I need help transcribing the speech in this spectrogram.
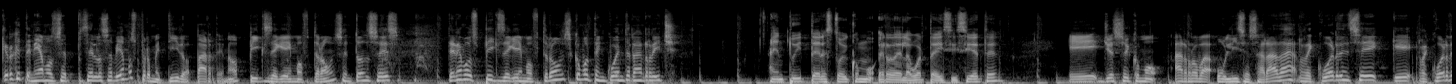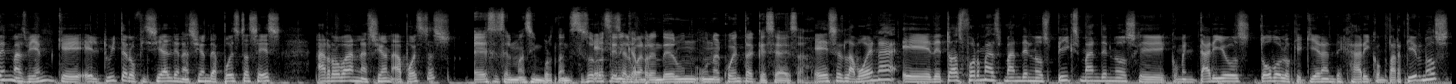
creo que teníamos se, se los habíamos prometido aparte, ¿no? Picks de Game of Thrones. Entonces, tenemos picks de Game of Thrones. ¿Cómo te encuentran, Rich? En Twitter estoy como R de la Huerta 17. Eh, yo estoy como arroba Ulises Arada. Recuérdense que, recuerden más bien que el Twitter oficial de Nación de Apuestas es arroba Nación Apuestas. Ese es el más importante. Si solo Ese es tienen que bueno. aprender un- una cuenta, que sea esa. Esa es la buena. Eh, de todas formas, mándenos pics, mándenos eh, comentarios, todo lo que quieran dejar y compartirnos.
